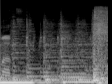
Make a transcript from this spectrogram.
month.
